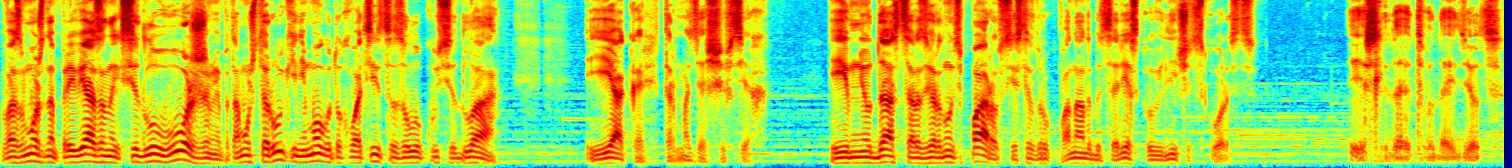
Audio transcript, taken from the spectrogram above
возможно, привязанный к седлу вожжами, потому что руки не могут ухватиться за луку седла. Якорь, тормозящий всех и им не удастся развернуть парус, если вдруг понадобится резко увеличить скорость. Если до этого дойдет,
